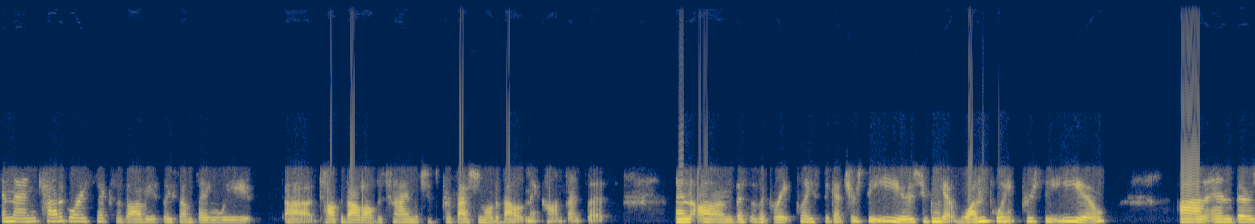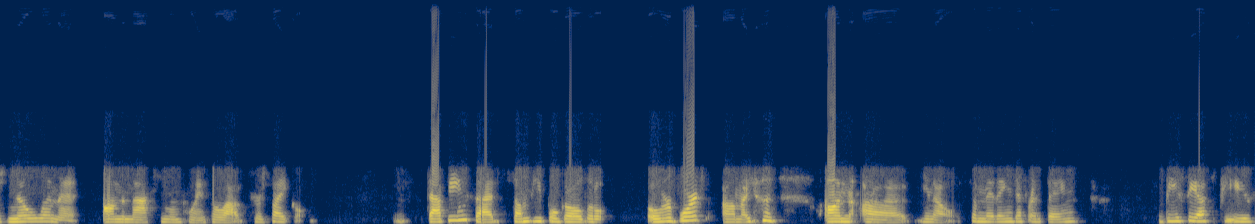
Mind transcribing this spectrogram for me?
And then category six is obviously something we uh, talk about all the time, which is professional development conferences. And um, this is a great place to get your CEUs. You can get one point per CEU, um, and there's no limit on the maximum points allowed per cycle. That being said, some people go a little overboard um, on, uh, you know, submitting different things. BCSP's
